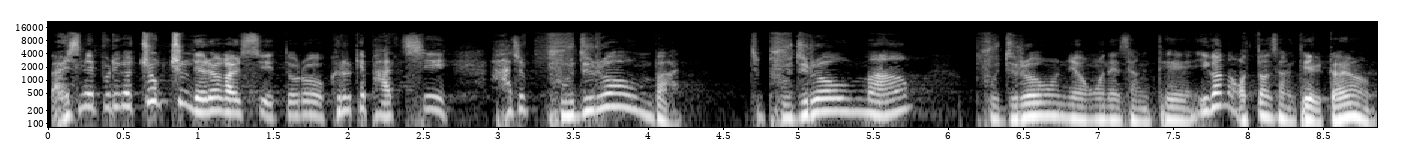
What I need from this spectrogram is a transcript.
말씀의 뿌리가 쭉쭉 내려갈 수 있도록 그렇게 밭이 아주 부드러운 밭, 부드러운 마음, 부드러운 영혼의 상태. 이건 어떤 상태일까요?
